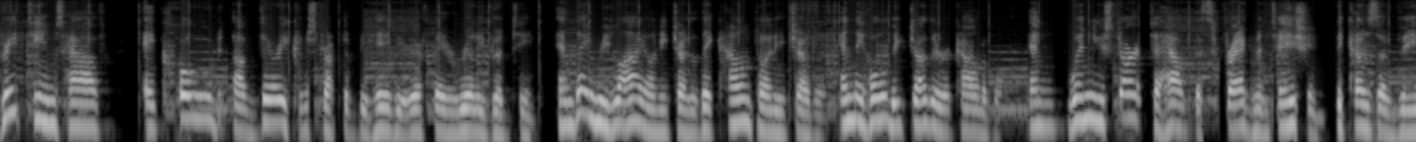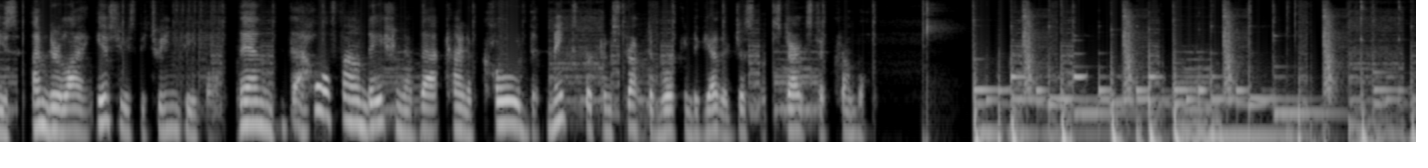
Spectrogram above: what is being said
Great teams have a code of very constructive behavior if they are really good team. And they rely on each other, they count on each other, and they hold each other accountable. And when you start to have this fragmentation because of these underlying issues between people, then the whole foundation of that kind of code that makes for constructive working together just starts to crumble.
